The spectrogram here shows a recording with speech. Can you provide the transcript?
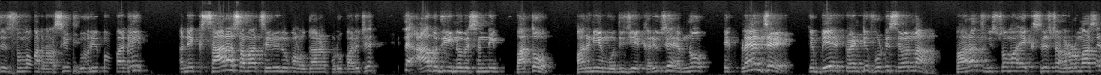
દેશોમાં રસી પૂરી પાડી અને એક સારા સમાજસેવીનું પણ ઉદાહરણ પૂરું પાડ્યું છે. એટલે આ બધી ઇનોવેશનની વાતો માનનીય મોદીજીએ કર્યું છે. એમનો એક પ્લાન છે કે બે ટ્વેન્ટી ફોર્ટી સેવનમાં ભારત વિશ્વમાં એક શ્રેષ્ઠ હરોળમાં હશે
